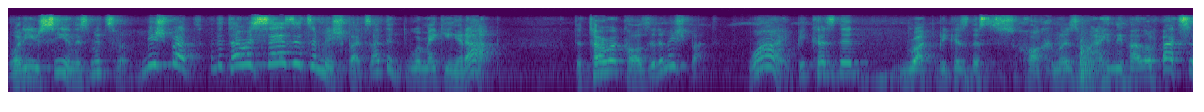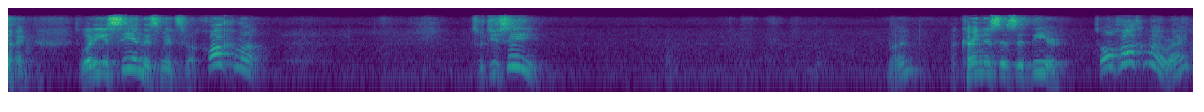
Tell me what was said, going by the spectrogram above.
What do you see in this mitzvah? Mishpat. And the Torah says it's a mishpat. It's not that we're making it up. The Torah calls it a mishpat. Why? Because the rut, because the chokhmah is ma'ili malaratzon. So what do you see in this mitzvah? Chokhmah. That's what you see. Right? A kindness is a deer. It's all chokhmah, right?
